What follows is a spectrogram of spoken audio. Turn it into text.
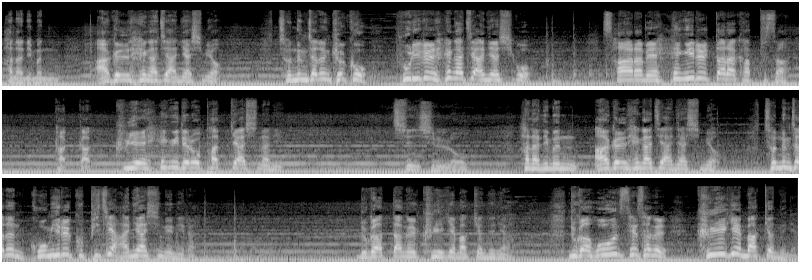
하나님은 악을 행하지 아니하시며 전능자는 결코 불의를 행하지 아니하시고 사람의 행위를 따라 갚으사 각각 그의 행위대로 받게 하시나니 진실로 하나님은 악을 행하지 아니하시며 전능자는 공의를 굽히지 아니하시느니라. 누가 땅을 그에게 맡겼느냐? 누가 온 세상을 그에게 맡겼느냐?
